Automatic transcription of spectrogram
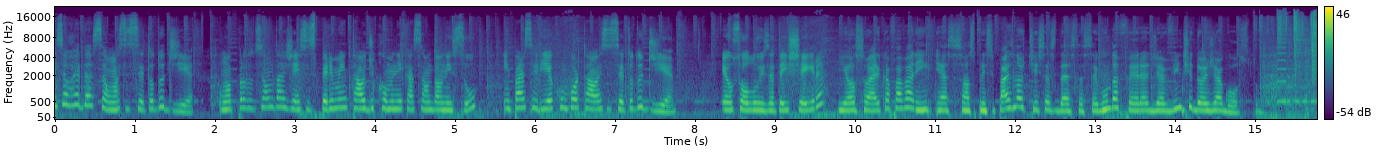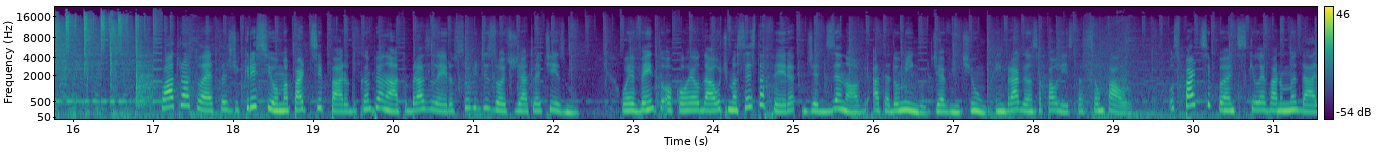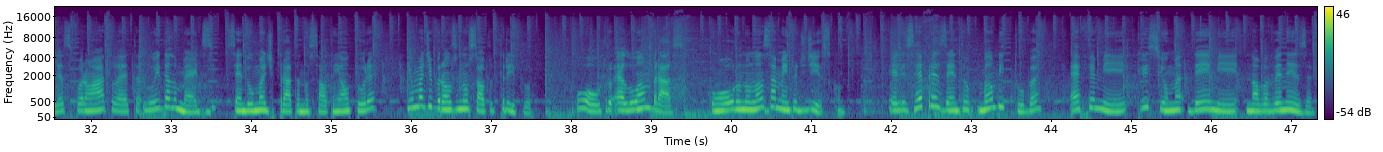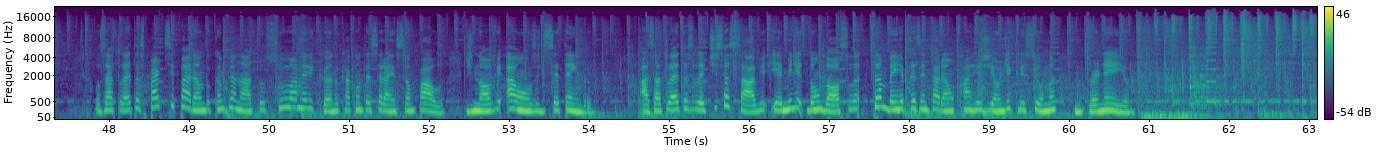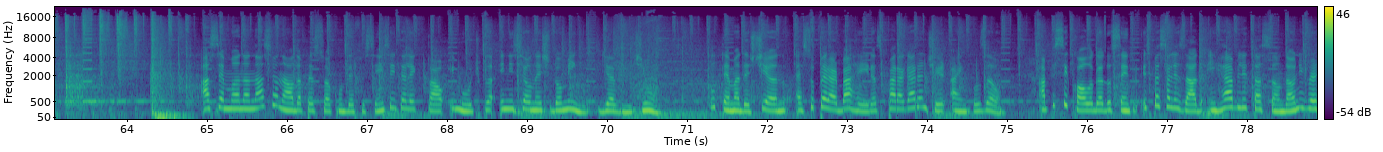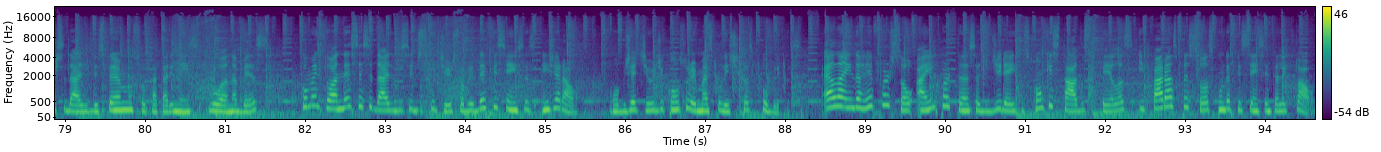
Esse é o Redação SC Todo Dia, uma produção da Agência Experimental de Comunicação da Unisul, em parceria com o portal SC Todo Dia. Eu sou Luísa Teixeira. E eu sou Érica Favarim, e essas são as principais notícias desta segunda-feira, dia 22 de agosto. Quatro atletas de Criciúma participaram do Campeonato Brasileiro Sub-18 de Atletismo. O evento ocorreu da última sexta-feira, dia 19, até domingo, dia 21, em Bragança Paulista, São Paulo. Os participantes que levaram medalhas foram a atleta Luída Lumertzi, sendo uma de prata no salto em altura e uma de bronze no salto triplo. O outro é Luan Braz, com ouro no lançamento de disco. Eles representam Mambituba, FME, Criciúma, DME, Nova Veneza. Os atletas participarão do Campeonato Sul-Americano que acontecerá em São Paulo, de 9 a 11 de setembro. As atletas Letícia Save e Emily Dondossola também representarão a região de Criciúma no torneio. A Semana Nacional da Pessoa com Deficiência Intelectual e Múltipla iniciou neste domingo, dia 21. O tema deste ano é superar barreiras para garantir a inclusão. A psicóloga do Centro Especializado em Reabilitação da Universidade do Extremo Sul Catarinense, Luana Bess, comentou a necessidade de se discutir sobre deficiências em geral, com o objetivo de construir mais políticas públicas. Ela ainda reforçou a importância de direitos conquistados pelas e para as pessoas com deficiência intelectual.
